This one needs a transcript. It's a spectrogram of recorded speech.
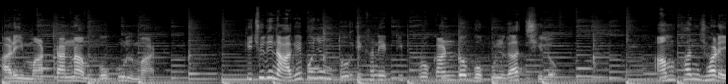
আর এই মাঠটার নাম বকুল মাঠ। কিছুদিন আগে পর্যন্ত এখানে একটি প্রকাণ্ড বকুল গাছ ছিল। আমফান ঝড়ে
